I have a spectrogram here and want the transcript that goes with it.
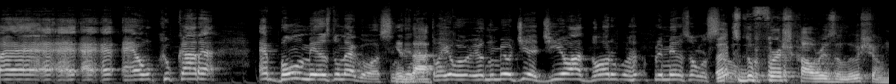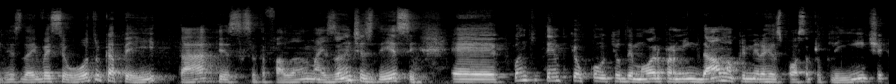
é, é, é, é o que o cara é bom mesmo do negócio, entendeu? Exato. Então, eu, eu, no meu dia a dia, eu adoro a primeira solução. Antes do First Call Resolution, esse daí vai ser outro KPI, tá? Que é esse que você está falando, mas antes desse, é, quanto tempo que eu, que eu demoro para mim dar uma primeira resposta para o cliente,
